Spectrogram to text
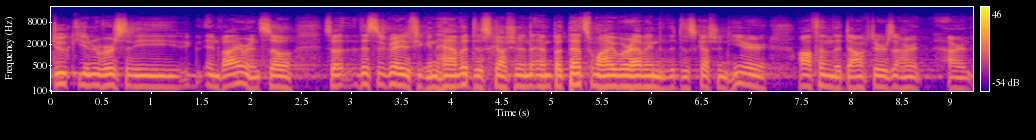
Duke University environment. So, so this is great if you can have a discussion, and but that's why we're having the discussion here. Often the doctors aren't aren't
